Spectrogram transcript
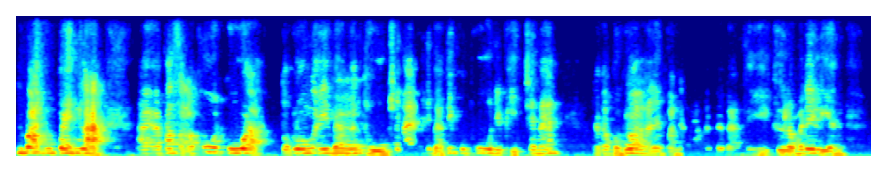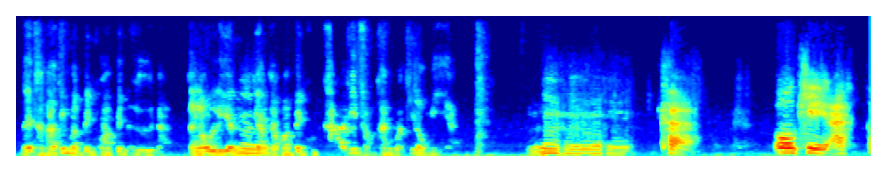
ที่บ้านกูเป็นล่ะไอ้ภาษาพูดกูอะตกลงไอ้แบบนั้นถูกใช่ไหมที่แบบที่กูพูดนี่ผิดใช่ไหมนะครับผมคิดว่าอะไรปัญหามันเป็นแบบนี้ คือเราไม่ได้เรียนในฐานะที่มันเป็นความเป็นอื่นอะแต่เราเรียนอย่างกับมันเป็นคุณค่าที่สำคัญกว่าที่เรามีอะอืมฮึอืมฮึค่ะ โอเคอะค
